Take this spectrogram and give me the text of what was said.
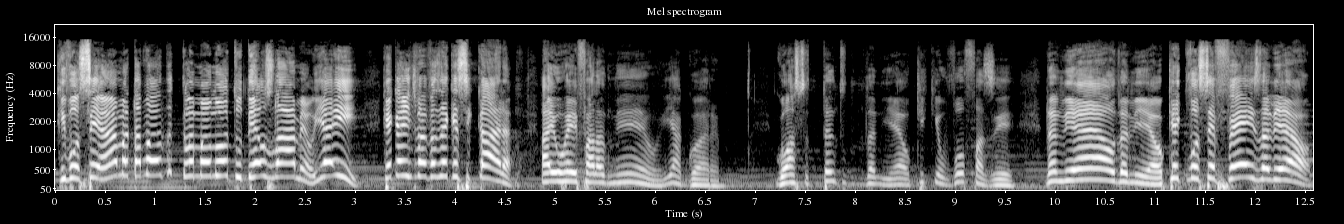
que você ama, estava clamando outro Deus lá, meu. E aí? O que, que a gente vai fazer com esse cara? Aí o rei fala: Meu, e agora? Gosto tanto do Daniel, o que, que eu vou fazer? Daniel, Daniel, o que, que você fez, Daniel?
